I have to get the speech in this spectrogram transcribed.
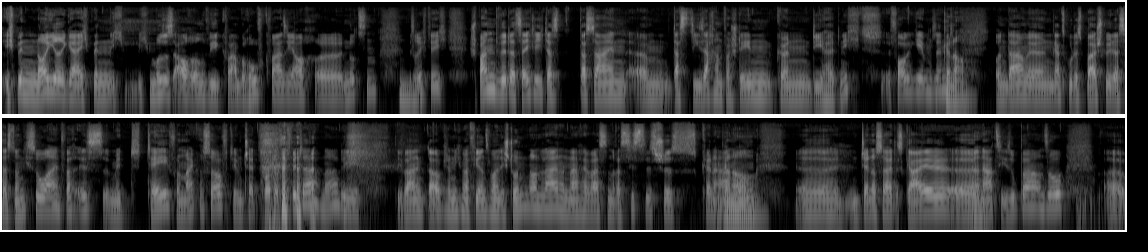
Ich bin neugieriger, ich bin, ich, ich muss es auch irgendwie qua Beruf quasi auch äh, nutzen. Mhm. Ist richtig. Spannend wird tatsächlich das, das sein, ähm, dass die Sachen verstehen können, die halt nicht vorgegeben sind. Genau. Und da haben wir ein ganz gutes Beispiel, dass das noch nicht so einfach ist mit Tay von Microsoft, dem Chatbot auf Twitter. ne? die, die waren, glaube ich, noch nicht mal 24 Stunden online und nachher war es ein rassistisches, keine Genau. Ahnung, äh, Genocide ist geil, äh, Ja. Nazi super und so. Ähm,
